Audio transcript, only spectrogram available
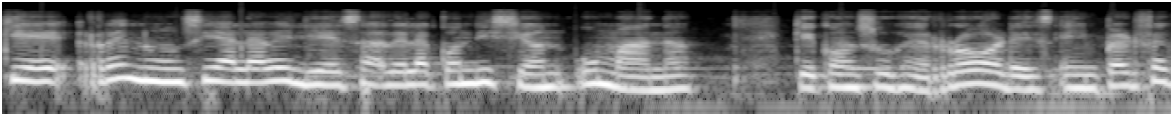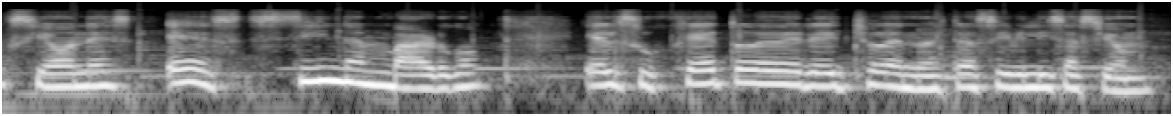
que renuncia a la belleza de la condición humana, que con sus errores e imperfecciones es, sin embargo, el sujeto de derecho de nuestra civilización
